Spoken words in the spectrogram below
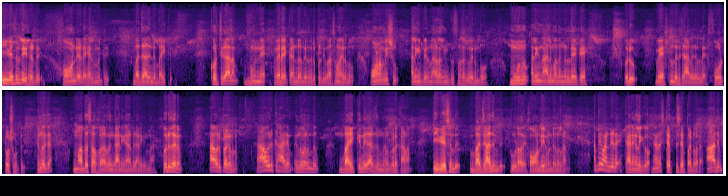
ടി വി എസിന്റെ ടീഷർട്ട് ഹോണ്ടയുടെ ഹെൽമെറ്റ് ബജാജിന്റെ ബൈക്ക്. കുറച്ച് കാലം മുന്നേ വരെ കണ്ടുവന്നിരുന്നൊരു പ്രതിഭാസമായിരുന്നു. ഓണം വിഷു അല്ലെങ്കിൽ പെരുന്നാൾ അല്ലെങ്കിൽ ക്രിസ്മസ് ഒക്കെ വരുമ്പോൾ മൂന്ന് അല്ലെങ്കിൽ നാല് മതങ്ങളുടെയൊക്കെ ഒരു വേഷം ധരിച്ച ആളുകളുടെ ഫോട്ടോഷൂട്ട് എന്ന് വെച്ചാൽ മതസൗഹാർദ്ദം കാണിക്കാനായിട്ട് കാണിക്കുന്ന ഒരു തരം ആ ഒരു പ്രകടനം. ആ ഒരു കാര്യം എന്ന് പറയുന്നത് ബൈക്കിന്റെ കാര്യത്തിൽ നിന്ന് നമുക്കിവിടെ കാണാം. ടി വി എസ് ഉണ്ട് ബജാജ് ഉണ്ട് കൂടാതെ ഹോണ്ടയും ഉണ്ട് എന്നുള്ളതാണ്. അപ്പോൾ ഈ വണ്ടിയുടെ കാര്യങ്ങളിലേക്ക് പോകാം ഞാൻ സ്റ്റെപ്പ് സ്റ്റെപ്പായിട്ട് പറയാം. ആദ്യം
